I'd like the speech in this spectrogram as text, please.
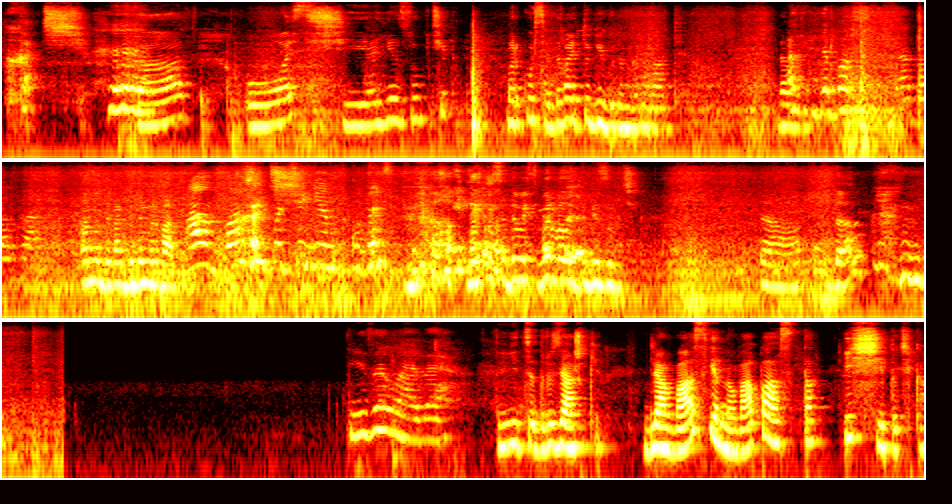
Хач! Так. Ось ще є зубчик. Маркуся, давай тобі будемо вирвати. Давай. А ну давай будемо рвати. А ваш пацієнт кудись Маркуся, дивись, вирвали тобі зубчик. Так, так. Ти зелене. Дивіться, друзяшки, для вас є нова паста і щіточка.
